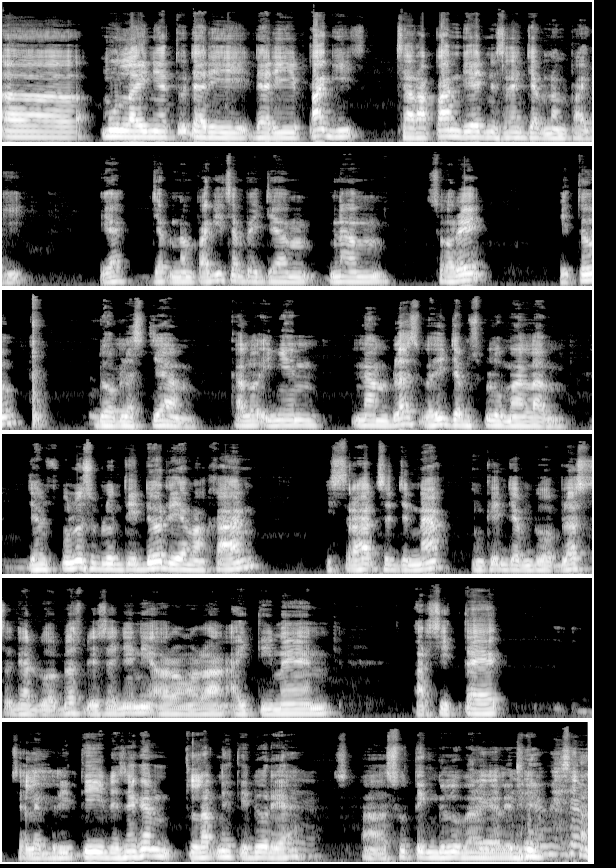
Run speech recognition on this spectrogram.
uh, mulainya tuh dari dari pagi. Sarapan dia misalnya jam 6 pagi ya jam 6 pagi sampai jam 6 sore itu 12 jam. Kalau ingin 16 berarti jam 10 malam. Jam 10 sebelum tidur dia makan istirahat sejenak mungkin jam 12 setengah 12 biasanya nih orang-orang IT man arsitek selebriti biasanya kan telat nih tidur ya. Uh, syuting dulu barangkali yeah, dia.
